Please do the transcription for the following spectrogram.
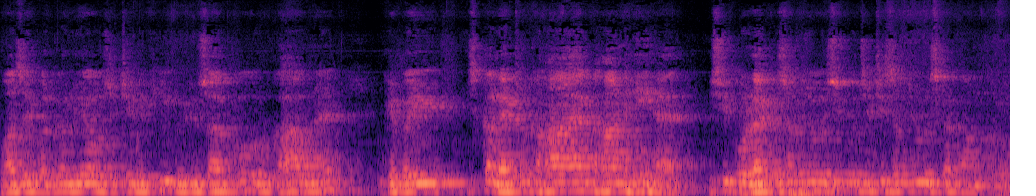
वहाँ से एक वर्कर लिया और चिट्ठी लिखी वीडियो साहब को और कहा उन्हें कि भाई, इसका लेटर कहाँ है, कहाँ नहीं है? इसी को लेटर समझो, इसी को चिट्ठी समझो, इसका काम करो।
